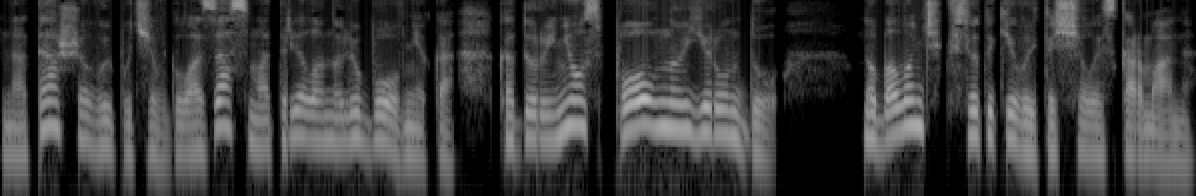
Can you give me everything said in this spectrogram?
Наташа, выпучив глаза, смотрела на любовника, который нес полную ерунду, но баллончик все-таки вытащила из кармана.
